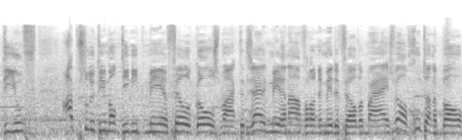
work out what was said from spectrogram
Diouf. Absoluut iemand die niet meer veel goals maakt. Het is eigenlijk meer een aanvallende middenvelder. Maar hij is wel goed aan de bal.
